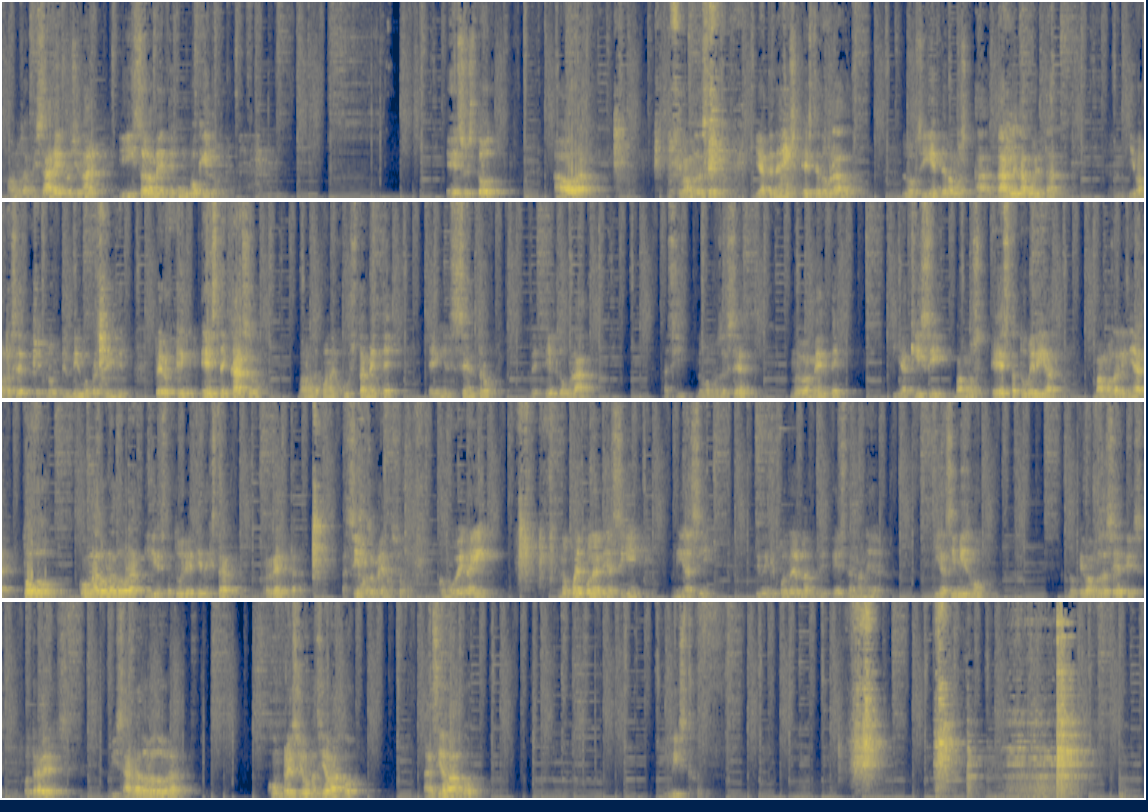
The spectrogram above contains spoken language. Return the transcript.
vamos a pisar y presionar y solamente un poquito. Eso es todo. Ahora, lo que vamos a hacer, ya tenemos este doblado, lo siguiente vamos a darle la vuelta y vamos a hacer el mismo procedimiento. Pero en este caso, vamos a poner justamente en el centro del doblado. Así lo vamos a hacer nuevamente. Y aquí sí, vamos, esta tubería, vamos a alinear todo con la dobladora y esta tubería tiene que estar recta. Así más o menos. Como ven ahí, no pueden poner ni así ni así. Tienen que ponerla de esta manera. Y así mismo, lo que vamos a hacer es, otra vez, pisar la dobladora con presión hacia abajo, hacia abajo y listo.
